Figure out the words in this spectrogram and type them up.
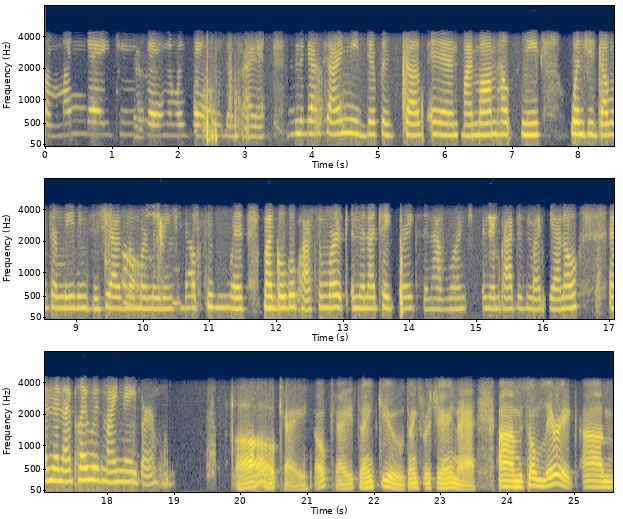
from Monday, Tuesday, and then Wednesday, Thursday, and Friday. And they assign me different stuff, and my mom helps me when she's done with her meetings and she has no more meetings. She helps me with my Google Classroom work, and then I take breaks and have lunch, and then practice my piano, and then I play with my neighbor. Oh, okay, okay. Thank you. Thanks for sharing that. Um, so, lyric. Um,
